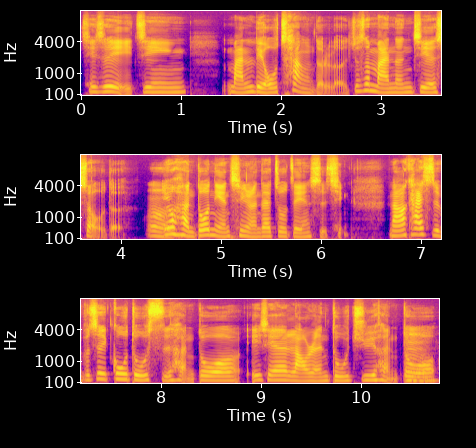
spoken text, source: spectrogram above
其实已经蛮流畅的了，就是蛮能接受的。嗯因为很多年轻人在做这件事情，然后开始不是孤独死很多，一些老人独居很多。嗯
